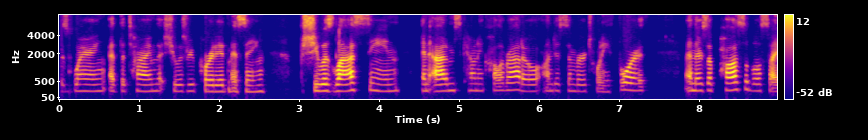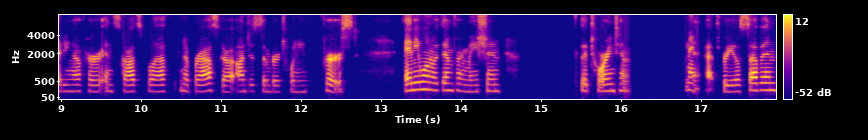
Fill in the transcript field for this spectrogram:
was wearing at the time that she was reported missing. She was last seen in Adams County, Colorado on December 24th, and there's a possible sighting of her in Scottsbluff, Nebraska on December 21st. Anyone with information, the Torrington at 307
